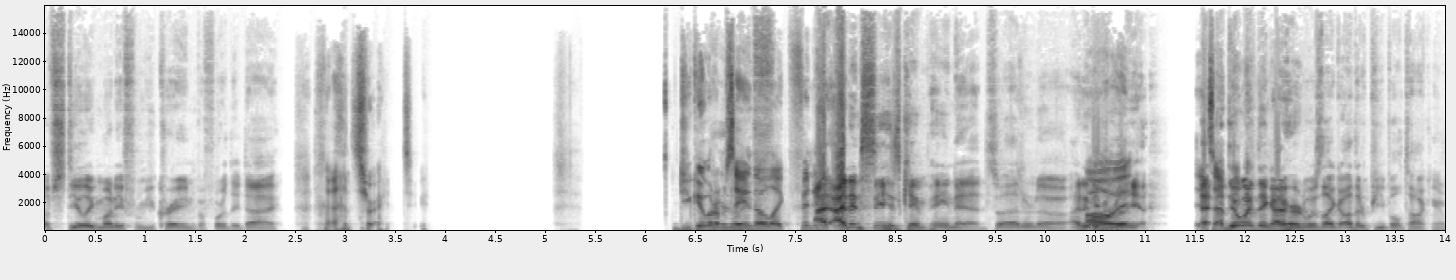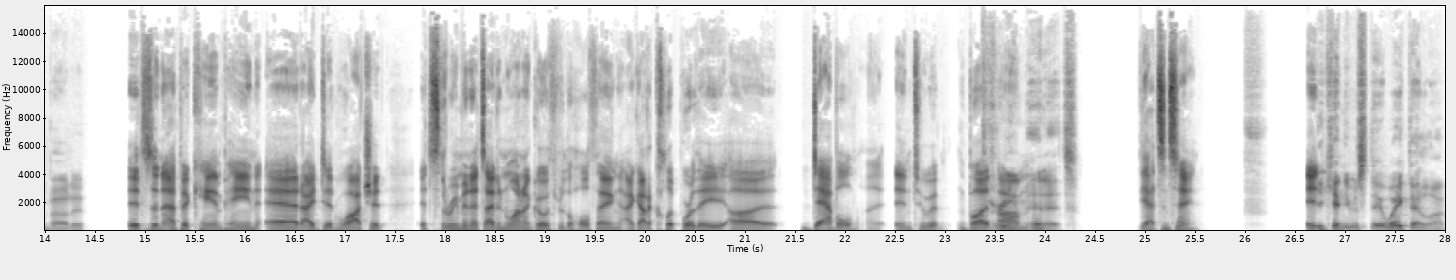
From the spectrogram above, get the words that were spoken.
of stealing money from Ukraine before they die. That's right, dude. Do you get what I I'm saying if- though? Like finish. I, I didn't see his campaign ad, so I don't know. I didn't Oh, even really. it's epic. the only thing I heard was like other people talking about it. It's an epic campaign ad. I did watch it. It's three minutes. I didn't want to go through the whole thing. I got a clip where they uh, dabble uh, into it, but Three um, minutes. yeah, it's insane. It- you can't even stay awake that long.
